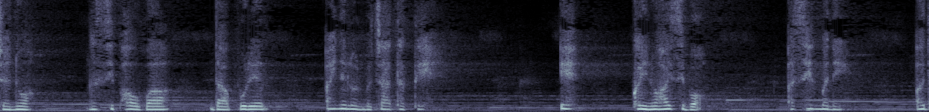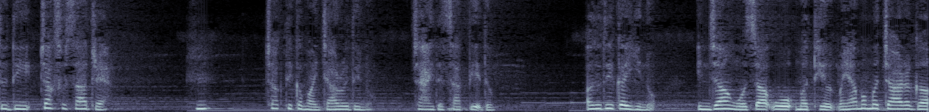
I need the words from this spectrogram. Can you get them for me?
ꯆꯅꯣ ꯉꯁꯤ ꯐꯥꯎꯕ ꯗꯥ ꯄꯨꯔꯦꯜ ꯑꯩꯅ ꯂꯣꯟꯕ ꯆꯥ ꯊꯛꯇꯦ ꯑꯦ ꯀꯩꯅꯣ ꯍꯥꯏꯁꯤꯕꯣ ꯑꯁꯦꯡꯕꯅꯤ ꯑꯗꯨꯗꯤ ꯆꯥꯛꯁꯨ ꯆꯥꯗ꯭ꯔꯦ ꯍꯝ ꯆꯥꯛꯇꯤ ꯀꯃꯥꯏꯅ ꯆꯥꯔꯣꯏꯗꯣꯏꯅꯣ ꯆꯥꯏꯗ ꯆꯥꯛꯇꯤ ꯑꯗꯨꯝ ꯑꯗꯨꯗꯤ ꯀꯩꯒꯤꯅꯣ ꯏꯟꯖꯥꯡꯋꯣ ꯆꯥꯛꯋꯣ ꯃꯊꯦꯜ ꯃꯌꯥꯝ ꯑꯃ ꯆꯥꯔꯒ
